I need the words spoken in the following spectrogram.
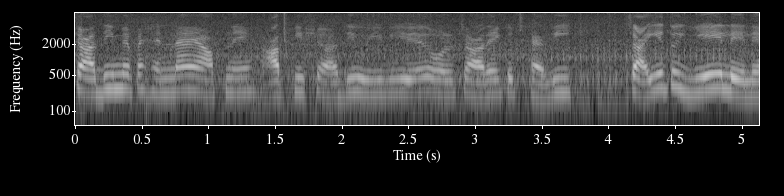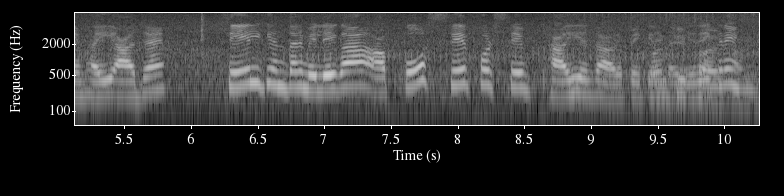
शादी में पहनना है आपने आपकी शादी हुई हुई है और चाह रहे हैं कुछ हैवी चाहिए तो ये ले लें भाई आ जाएँ। सेल के अंदर मिलेगा आपको सिर्फ़ और सिर्फ़ ढाई हज़ार रुपये के अंदर। ये देख रहे हैं?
